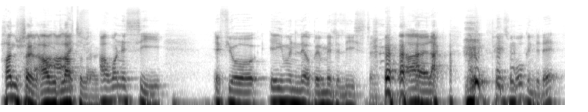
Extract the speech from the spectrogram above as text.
Hundred percent. I would love to know. I want to see if you're even a little bit Middle Eastern. uh, like I think Piers Morgan did it.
